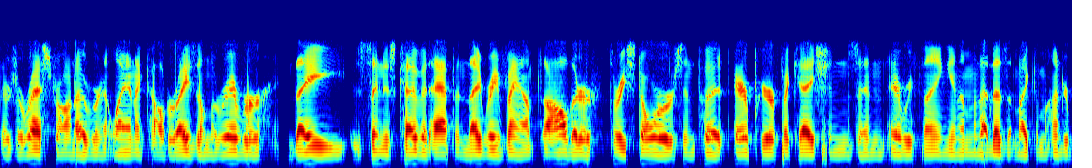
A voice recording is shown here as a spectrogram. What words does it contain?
there's a restaurant over in Atlanta called Ray's on the River. They, as soon as COVID happened, they revamped all their three stores and put air purifications and everything in them. And that doesn't make them 100%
